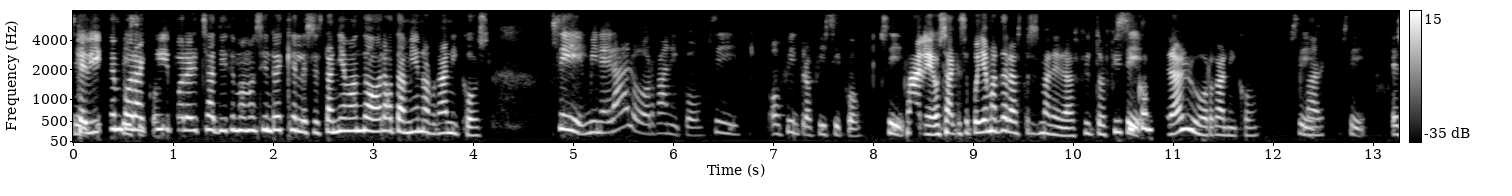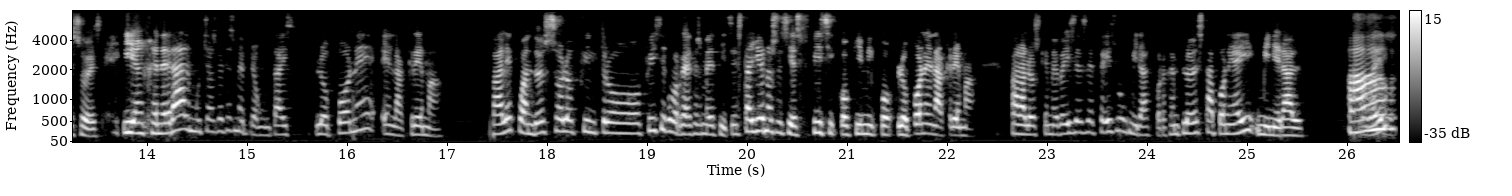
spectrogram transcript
Sí, que dicen por aquí, por el chat, dice Mamá Sin Red que les están llamando ahora también orgánicos. Sí, mineral o orgánico, sí. O filtro físico, sí. Vale, o sea que se puede llamar de las tres maneras: filtro físico, mineral o orgánico. Sí, Vale. sí, eso es. Y en general, muchas veces me preguntáis, lo pone en la crema, ¿vale? Cuando es solo filtro físico, porque a veces me decís, esta yo no sé si es físico, químico, lo pone en la crema. Para los que me veis desde Facebook, mirad, por ejemplo, esta pone ahí mineral. Ah,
